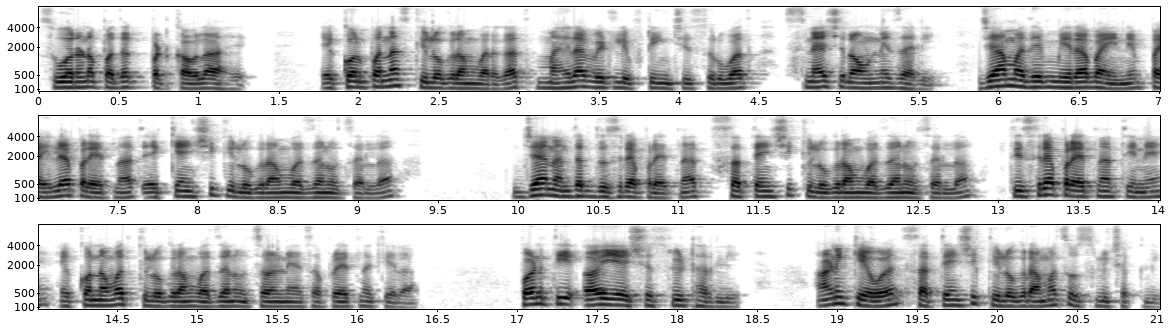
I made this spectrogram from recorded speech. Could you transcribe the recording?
सुवर्णपदक पटकावलं आहे. एकोणपन्नास किलोग्राम वर्गात महिला वेटलिफ्टिंगची सुरुवात स्नॅच राऊंडने झाली ज्यामध्ये मीराबाईने पहिल्या प्रयत्नात एक्क्याऐंशी किलोग्राम वजन उचललं ज्यानंतर दुसऱ्या प्रयत्नात सत्याऐंशी किलोग्राम वजन उचललं. तिसऱ्या प्रयत्नात तिने एकोणनव्वद किलोग्राम वजन उचलण्याचा प्रयत्न केला. पण ती अयशस्वी ठरली आणि केवळ सत्याऐंशी किलोग्रामच उचलू शकली.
